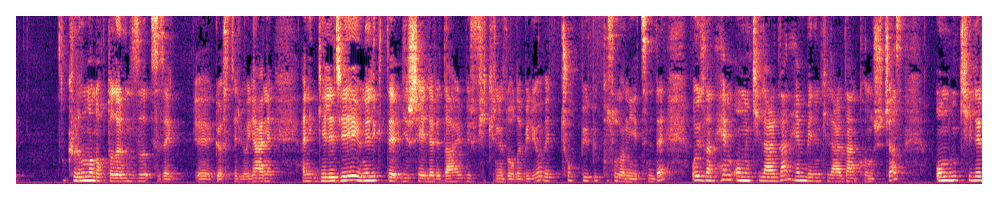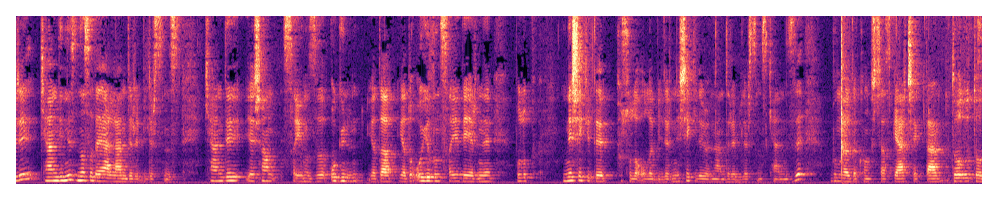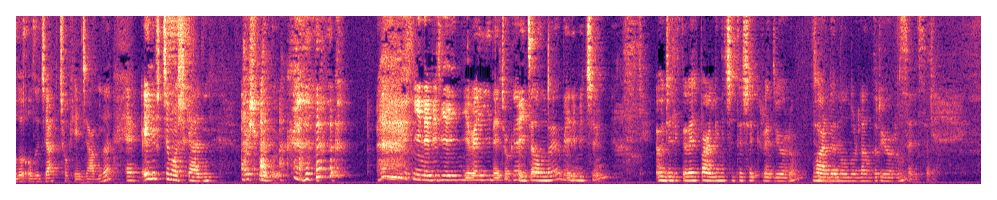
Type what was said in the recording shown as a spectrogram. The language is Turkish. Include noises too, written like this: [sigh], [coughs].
kırılma noktalarınızı size e, gösteriyor. Yani hani geleceğe yönelik de bir şeylere dair bir fikriniz olabiliyor ve çok büyük bir pusula niyetinde. O yüzden hem onunkilerden hem benimkilerden konuşacağız. Onunkileri kendiniz nasıl değerlendirebilirsiniz? Kendi yaşam sayınızı o günün ya da ya da o yılın sayı değerini bulup ne şekilde pusula olabilir, ne şekilde yönlendirebilirsiniz kendinizi. Bunları da konuşacağız. Gerçekten dolu dolu olacak. Çok heyecanlı. Evet. Elif'ciğim hoş geldin. Hoş bulduk. [laughs] yine bir yayın ve yine çok heyecanlı benim için. Öncelikle rehberliğin için teşekkür ediyorum. Varlığını onurlandırıyorum. Seve seve.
